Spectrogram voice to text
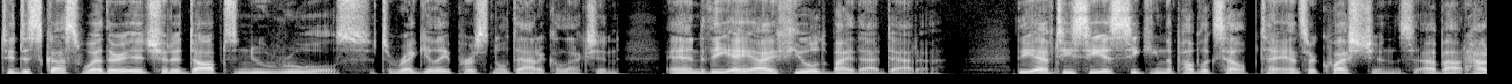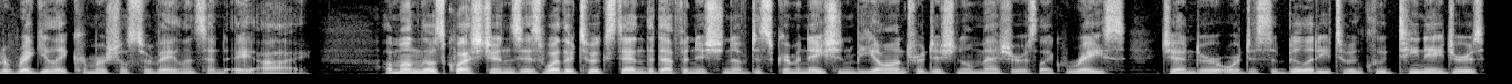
to discuss whether it should adopt new rules to regulate personal data collection and the AI fueled by that data. The FTC is seeking the public's help to answer questions about how to regulate commercial surveillance and AI. Among those questions is whether to extend the definition of discrimination beyond traditional measures like race, gender, or disability to include teenagers,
